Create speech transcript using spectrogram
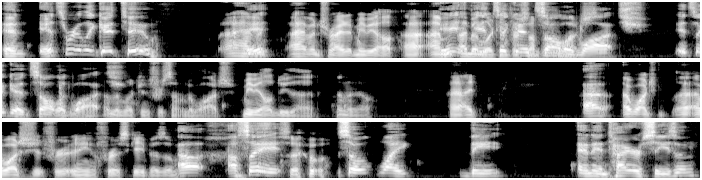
And it's really good too. I haven't I haven't tried it. Maybe I'll. Uh, I'm, It- I've been looking for something solid to watch. watch. It's a good solid watch. I've been looking for something to watch. Maybe I'll do that. I don't know. I I, Uh, I watch I watch it for you know for escapism. I'll, I'll say so so like the an entire season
